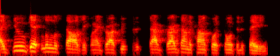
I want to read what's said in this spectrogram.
I do get a little nostalgic when I drive through drive, drive down the concourse going to the stadium.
